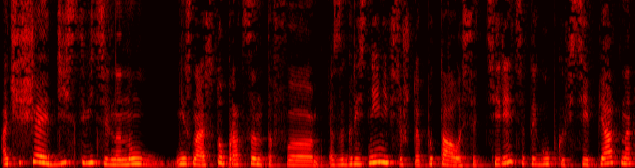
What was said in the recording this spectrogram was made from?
очищает действительно, ну, не знаю, сто процентов э, загрязнений. Все, что я пыталась оттереть этой губкой, все пятна,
